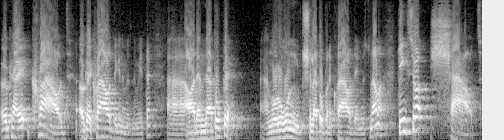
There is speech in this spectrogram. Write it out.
Okay, crowd. Okay, crowd deganimiz nima edi? Odamlar to'pi. Nurg'un kishilar to'pini crowd deymiz. Tushunami? Keyingisi shout.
